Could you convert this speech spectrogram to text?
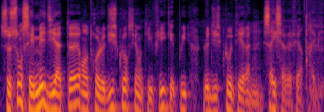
ce sont ces médiateurs entre le discours scientifique et puis le discours littéraire. Ça, il savait faire très bien.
